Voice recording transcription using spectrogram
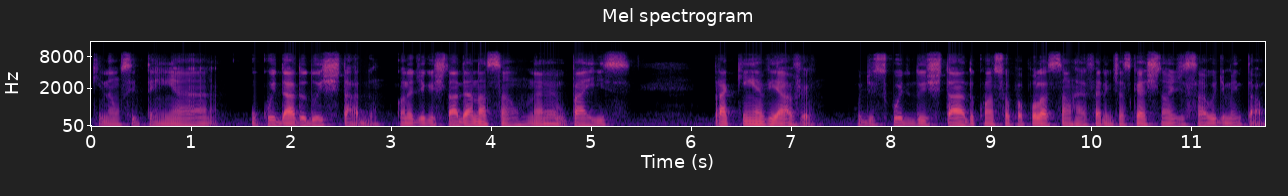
que não se tenha o cuidado do Estado? Quando eu digo Estado, é a nação, né? O país. Para quem é viável o descuido do Estado com a sua população referente às questões de saúde mental?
